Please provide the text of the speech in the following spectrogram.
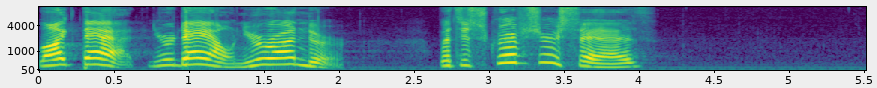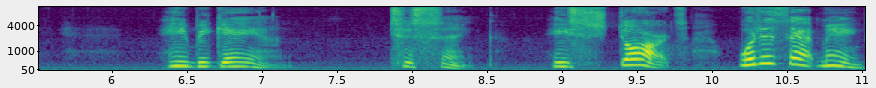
like that. You're down, you're under. But the scripture says he began to sink. He starts. What does that mean?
